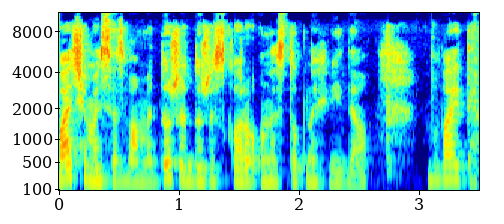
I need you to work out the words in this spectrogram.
побачимося з вами дуже-дуже скоро у наступних відео. Бувайте!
